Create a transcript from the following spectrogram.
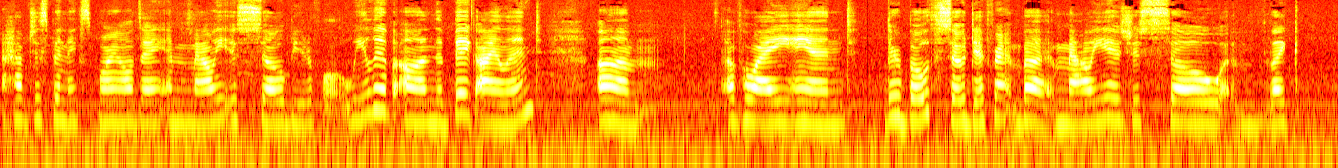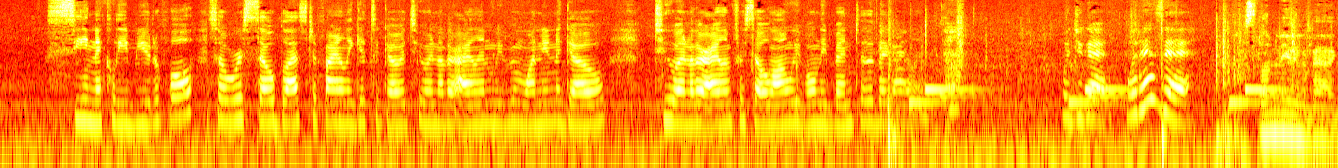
have just been exploring all day, and Maui is so beautiful. We live on the Big Island um, of Hawaii, and they're both so different, but Maui is just so like scenically beautiful. So we're so blessed to finally get to go to another island. We've been wanting to go to another island for so long. We've only been to the Big Island. What'd you get? What is it? It's lemonade in a bag.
